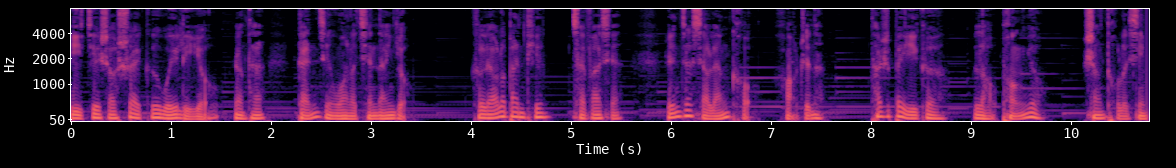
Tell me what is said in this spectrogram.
以介绍帅哥为理由，让他赶紧忘了前男友，可聊了半天，才发现人家小两口好着呢，他是被一个老朋友伤透了心。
